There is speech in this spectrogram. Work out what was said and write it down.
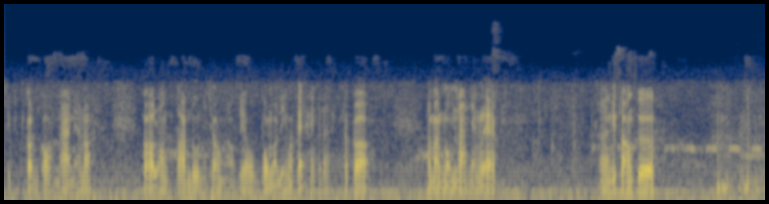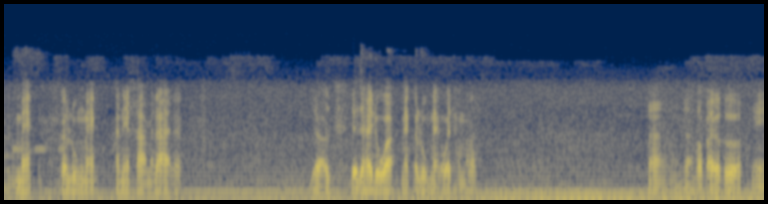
คลิปก่อนๆหน้าเนี้ยเนาะก็ลองตามดูในช่องเราเดี๋ยวผมเอาลิงก์มาแปะให้ก็ได้ แล้วก็น้ำหมักนมนะอย่างแรกอย่างที่สองคือ แม็กกับลุงแม็กอันนี้ขาดไม่ได้เลย เดี๋ยวเดี๋ยวจะให้ดูว่าแม็กกับลุงแม็กเอาไว้ทำอะไร อ่า อย่างต่อไปก็คือ นี่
